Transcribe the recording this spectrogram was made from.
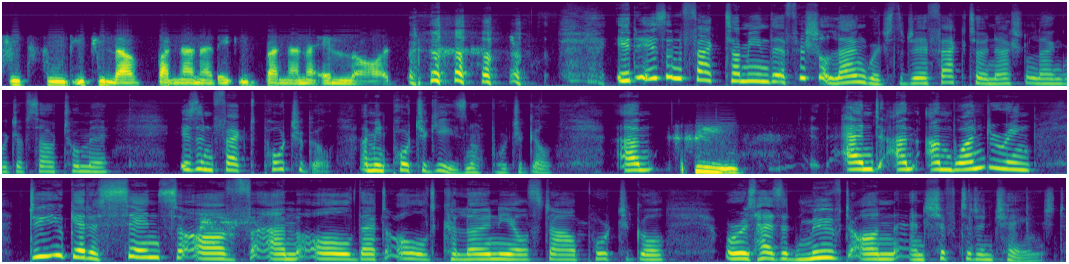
street food. If you love banana, they eat banana a lot. It is, in fact, I mean, the official language, the de facto national language of Sao Tome, is in fact Portugal. I mean, Portuguese, not Portugal. Um, See, And I'm, I'm wondering, do you get a sense of um, old that old colonial style Portugal, or has it moved on and shifted and changed?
